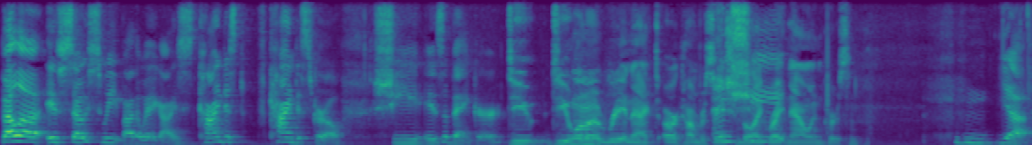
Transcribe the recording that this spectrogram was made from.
Bella is so sweet, by the way, guys. Kindest, kindest girl. She is a banker. do you do you want to reenact our conversation, but like right now in person? Yeah.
